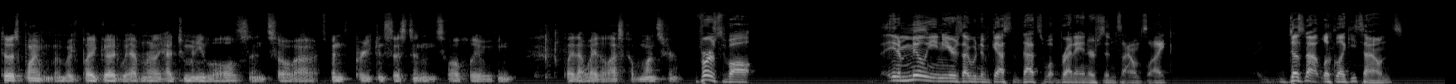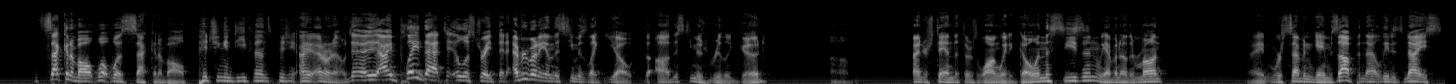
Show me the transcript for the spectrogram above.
to this point, we've played good. We haven't really had too many lulls, and so uh, it's been pretty consistent. And so hopefully we can play that way the last couple months here. First of all, in a million years, I wouldn't have guessed that that's what Brett Anderson sounds like. Does not look like he sounds. Second of all, what was second of all? Pitching and defense, pitching. I, I don't know. I played that to illustrate that everybody on this team is like, yo, uh, this team is really good. Um, I understand that there's a long way to go in this season. We have another month, right? We're seven games up, and that lead is nice.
